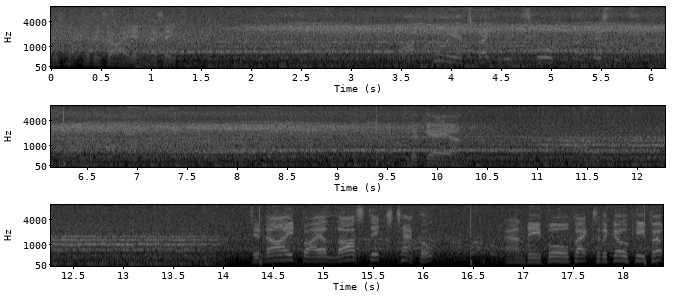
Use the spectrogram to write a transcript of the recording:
he's not put his eye in, has he? I fully expected him to score from that distance. De Gea. Denied by a last-ditch tackle. And the ball back to the goalkeeper.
